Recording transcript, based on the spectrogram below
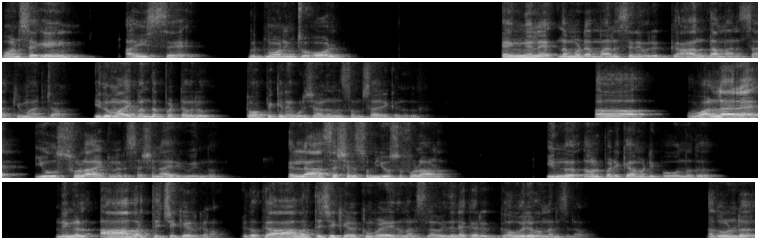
Once again I say good morning to all എങ്ങനെ നമ്മുടെ മനസ്സിനെ ഒരു ഗാന്ധ മനസ്സാക്കി മാറ്റാം? ഇതുമായി ബന്ധപ്പെട്ട ഒരു ടോപ്പിക്കിനെ കുറിച്ചാണ് നമ്മൾ സംസാരിക്കുന്നത്. വളരെ യൂസ്ഫുൾ ആയിട്ടുള്ളൊരു സെഷൻ ആയിരിക്കും ഇന്ന്. എല്ലാ സെഷൻസും യൂസ്ഫുൾ ആണ്. ഇന്ന് നമ്മൾ പഠിക്കാൻ വേണ്ടി പോകുന്നത് നിങ്ങൾ ആവർത്തിച്ച് കേൾക്കണം. ഇതൊക്കെ ആവർത്തിച്ച് കേൾക്കുമ്പോഴേ ഇത് മനസ്സിലാവും. ഇതിന്റെയൊക്കെ ഒരു ഗൗരവം മനസ്സിലാവും. അതുകൊണ്ട്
